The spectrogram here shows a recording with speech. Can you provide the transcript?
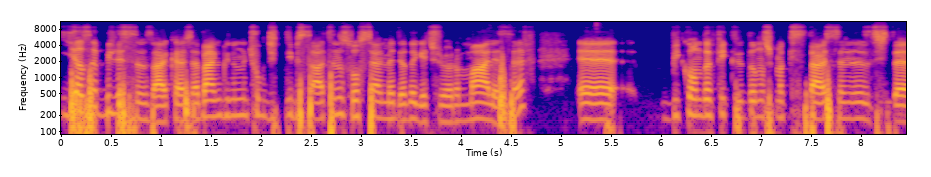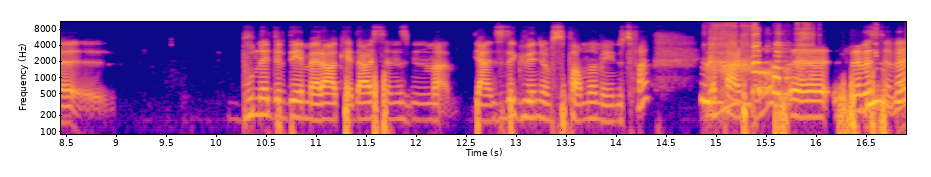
yazabilirsiniz arkadaşlar. Ben günümün çok ciddi bir saatini sosyal medyada geçiriyorum maalesef. Eee, bir konuda fikri danışmak isterseniz işte bu nedir diye merak ederseniz bilmem yani size güveniyorum spamlamayın lütfen. Yaparsanız eee, seve seve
